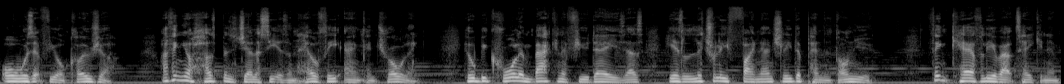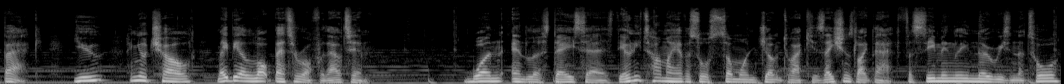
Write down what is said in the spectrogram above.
or was it for your closure? I think your husband's jealousy is unhealthy and controlling. He'll be crawling back in a few days as he is literally financially dependent on you. Think carefully about taking him back. You and your child may be a lot better off without him. One Endless Day says The only time I ever saw someone jump to accusations like that for seemingly no reason at all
